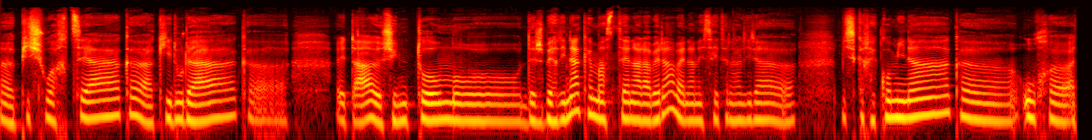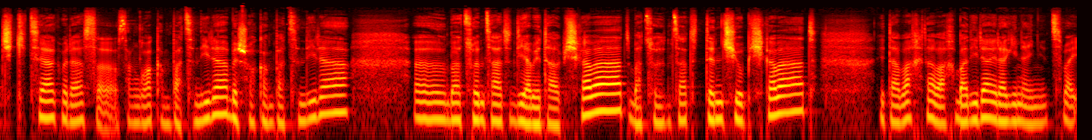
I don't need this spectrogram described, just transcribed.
uh, pixu hartzeak, uh, akidurak, uh, eta sintomo desberdinak emazten arabera, baina izaiten aldira uh, bizkarreko minak, uh, ur atxikitzeak, beraz, uh, zangoak kanpatzen dira, besoak kanpatzen dira, uh, batzuentzat diabeta pixka bat, batzuentzat tentsio pixka bat, eta bar, eta bar, badira eragin hainitz, bai.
